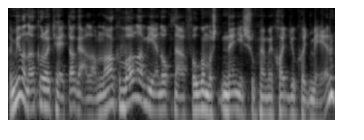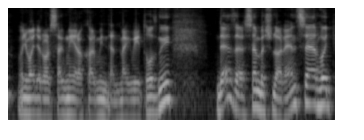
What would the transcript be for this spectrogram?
hogy mi van akkor, hogyha egy tagállamnak valamilyen oknál fogva, most ne nyissuk meg, meg hagyjuk, hogy miért, vagy Magyarország miért akar mindent megvétózni, de ezzel szembesül a rendszer, hogy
